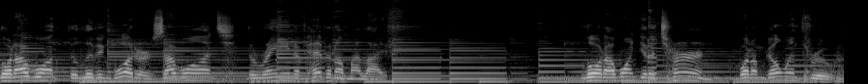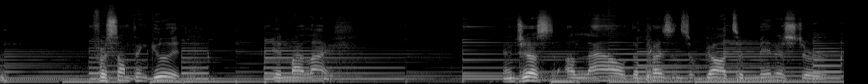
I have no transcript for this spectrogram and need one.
Lord, I want the living waters. I want the rain of heaven on my life. Lord, I want you to turn what I'm going through for something good in my life. And just allow the presence of God to minister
